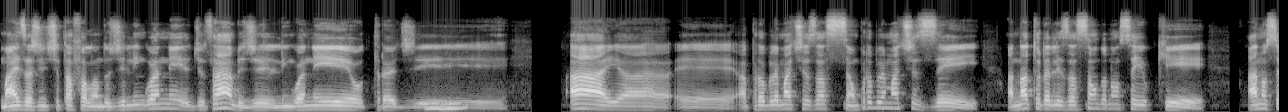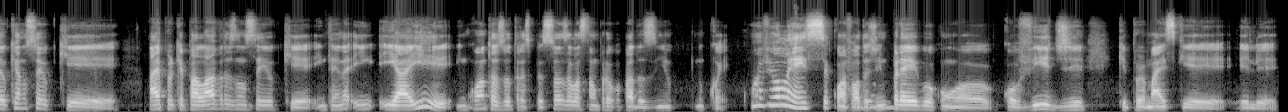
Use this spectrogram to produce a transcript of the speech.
Mas a gente tá falando de língua, ne de, sabe? De língua neutra, de. Ai, a, é, a problematização. Problematizei. A naturalização do não sei o quê. Ah, não sei o que, não sei o quê. Ai, porque palavras não sei o quê, entendeu? E, e aí, enquanto as outras pessoas, elas estão preocupadas em, no com a violência, com a falta de emprego, com o Covid, que por mais que ele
